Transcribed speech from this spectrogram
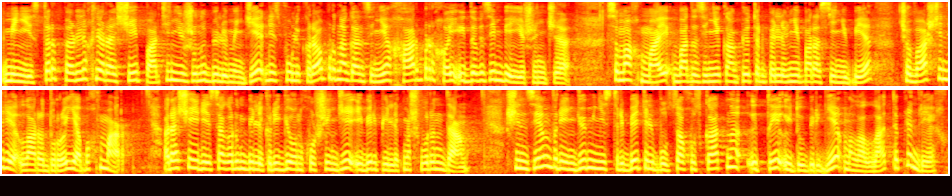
Министр пірліхлі Рашей партия ежіну бөлімінде республикара бұрнагансене харбір хай идавзембе ешінчі. Самахмай вадазене компьютер пілівне барасенебе Чаваш Чендрей лары дұры ябықмар. Рашей ресағырын білік регион хушинде эбір пилікміш вырында. Шинзем врендю министрбетель булса хускатна ыты ыйду бирге малалла тепленрех.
